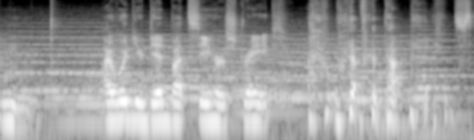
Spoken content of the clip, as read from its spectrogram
Mm. I would you did but see her straight, whatever that means.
